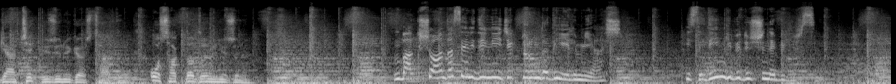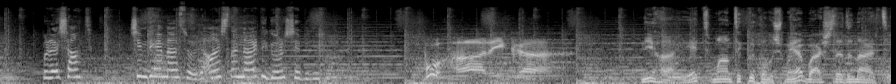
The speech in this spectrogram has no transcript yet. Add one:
gerçek yüzünü gösterdin. O sakladığın yüzünü. Bak şu anda seni dinleyecek durumda değilim Yaş. İstediğin gibi düşünebilirsin. Praşant, şimdi hemen söyle Anş'la nerede görüşebilirim? Bu harika. Nihayet mantıklı konuşmaya başladın Arti.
